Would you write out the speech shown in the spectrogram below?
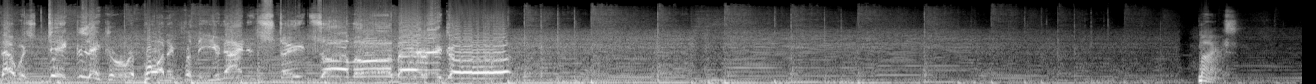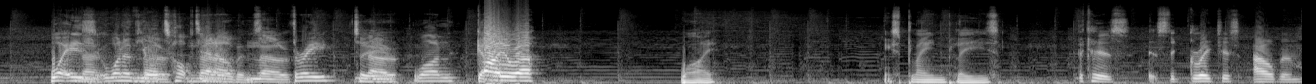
That was Dick Licker reporting from the United States of America! Max, what is No, one of your no, top 10 no, albums? no, Three, two, one, go. Iowa. Why? Explain, please. Because it's the greatest album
